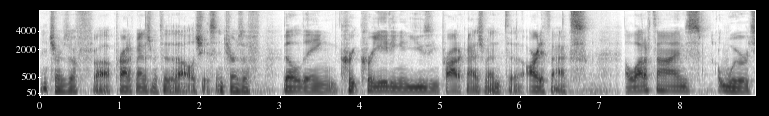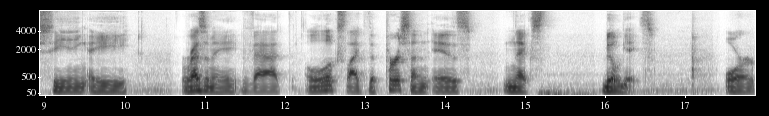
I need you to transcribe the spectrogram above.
in terms of uh, product management methodologies, in terms of building, cre- creating, and using product management uh, artifacts. A lot of times we're seeing a resume that looks like the person is next Bill Gates or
